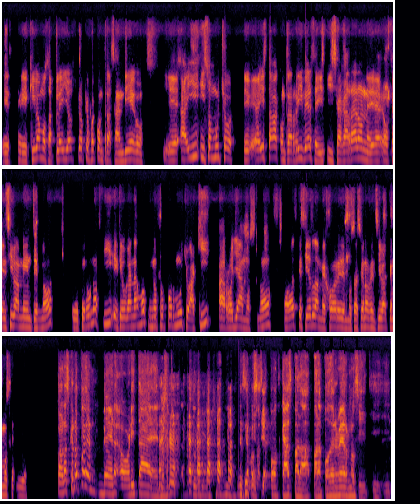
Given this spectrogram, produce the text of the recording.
este, que íbamos a playoffs, creo que fue contra San Diego. Eh, ahí hizo mucho, ahí estaba contra Rivers y, se agarraron ofensivamente, ¿no? Eh, pero aún así, eh, digo, ganamos y no fue por mucho. Aquí arrollamos, ¿no? La verdad es que sí es la mejor demostración ofensiva que hemos tenido. Para los que no pueden ver ahorita, eh, nosotros hacemos este podcast para, para poder vernos y, y,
